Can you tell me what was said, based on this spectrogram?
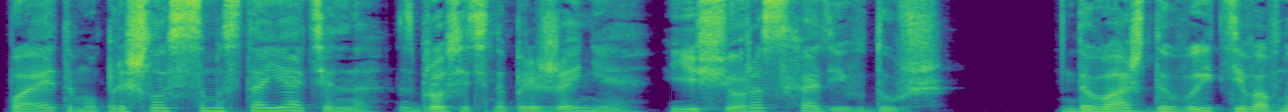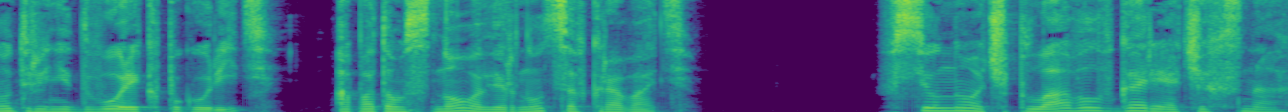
Поэтому пришлось самостоятельно сбросить напряжение, еще раз сходив в душ. Дважды выйти во внутренний дворик покурить, а потом снова вернуться в кровать. Всю ночь плавал в горячих снах.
